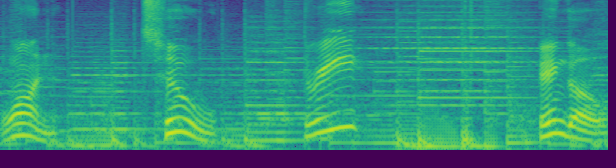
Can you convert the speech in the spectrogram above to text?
One, two, three. Bingo.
